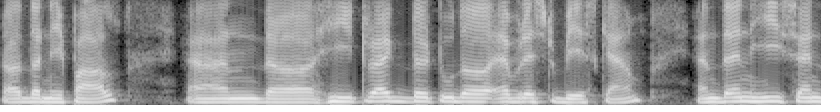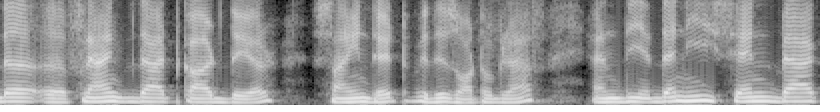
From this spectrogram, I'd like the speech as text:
uh, the Nepal and uh, he trekked to the Everest base camp and then he sent a uh, franked that card there, signed it with his autograph, and the, then he sent back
